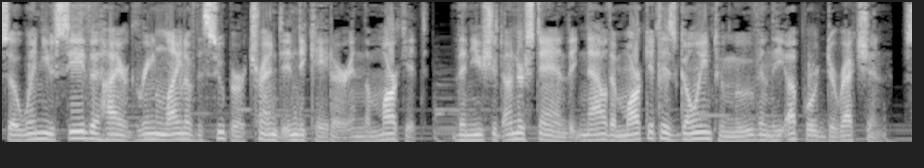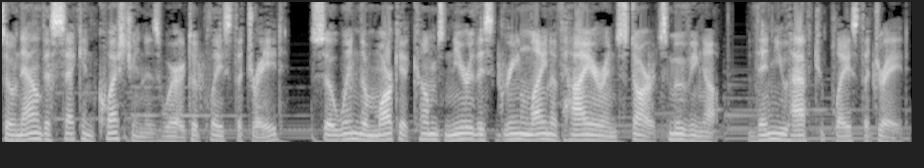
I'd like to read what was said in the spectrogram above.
So when you see the higher green line of the super trend indicator in the market, then you should understand that now the market is going to move in the upward direction. So now the second question is where to place the trade? So when the market comes near this green line of higher and starts moving up, then you have to place the trade.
